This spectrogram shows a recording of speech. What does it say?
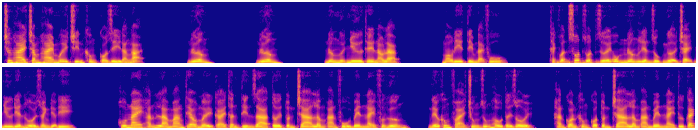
chương 229 không có gì đáng ngại. Nương! Nương! Nương ngươi như thế nào làm? Mau đi tìm đại phu. Thạch vận sốt ruột dưới ôm nương liền dục ngựa chạy như điên hồi doanh địa đi. Hôm nay hắn là mang theo mấy cái thân tín ra tới tuần tra Lâm An phủ bên này phương hướng, nếu không phải Trung Dũng Hầu tới rồi, hắn còn không có tuần tra Lâm An bên này tư cách.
